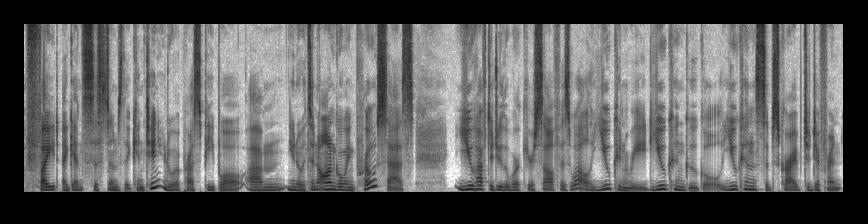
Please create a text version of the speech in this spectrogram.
fight against systems that continue to oppress people. Um, you know, it's an ongoing process you have to do the work yourself as well. You can read, you can Google, you can subscribe to different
